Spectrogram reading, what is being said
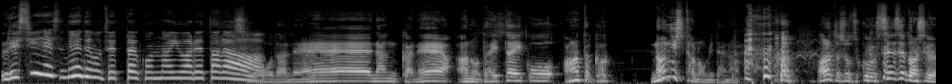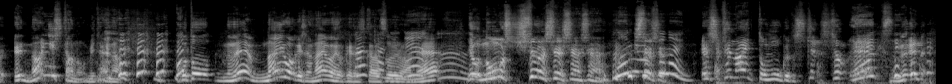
嬉しいですねでも絶対こんな言われたら。そうだね。なんかねあの大体こうあなたが何したの？みたいな。あなたちょっと先生と話してえ何したの？みたいな。ことねないわけじゃないわけですからそういうのはね、うん。いや何もしてないしてないしてない。してない何もしてない。えしてないと思うけどしてしてえ？っつってえ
